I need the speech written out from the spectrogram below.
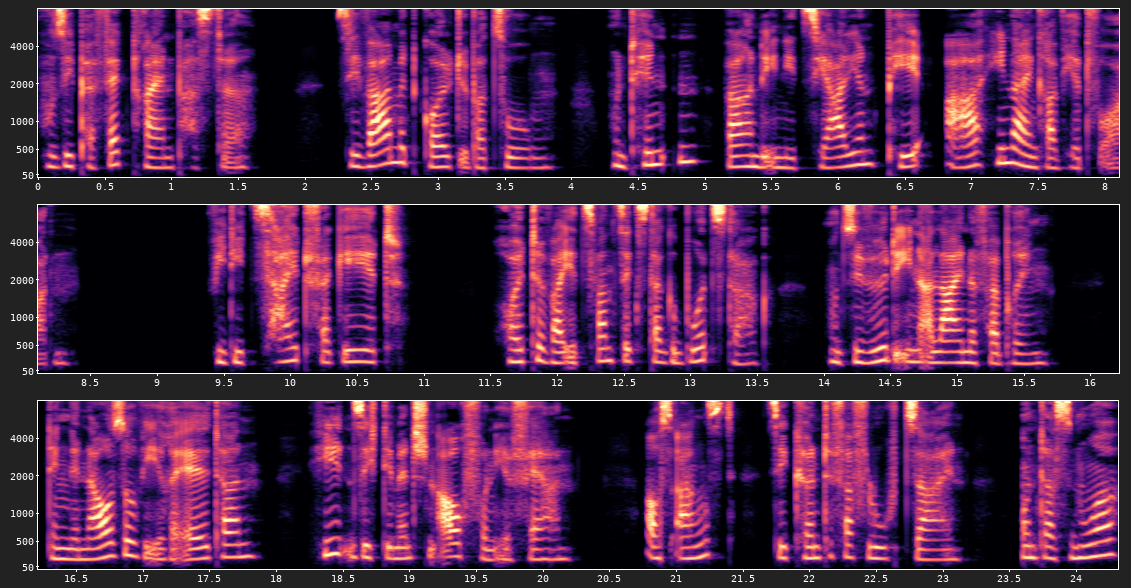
wo sie perfekt reinpasste. Sie war mit Gold überzogen und hinten waren die Initialien PA hineingraviert worden. Wie die Zeit vergeht. Heute war ihr zwanzigster Geburtstag und sie würde ihn alleine verbringen. Denn genauso wie ihre Eltern hielten sich die Menschen auch von ihr fern. Aus Angst, sie könnte verflucht sein. Und das nur,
